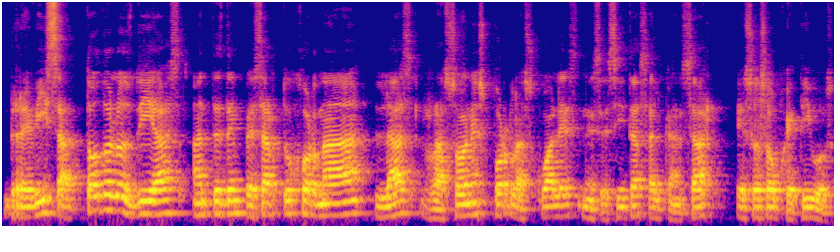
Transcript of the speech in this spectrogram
Revisa todos los días antes de empezar tu jornada las razones por las cuales necesitas alcanzar esos objetivos?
